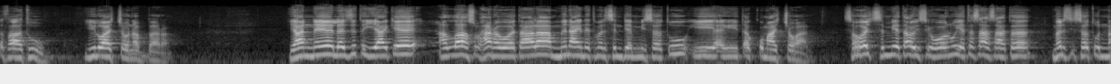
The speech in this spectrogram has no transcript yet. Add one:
ጥፋቱ? ይሏቸው ነበረ። ያኔ ለዚህ ጥያቄ አላህ ስብሓናሁ ወተላ ምን አይነት መልስ እንደሚሰጡ ይጠቁማቸዋል። ሰዎች ስሜታዊ ሲሆኑ የተሳሳተ መልስ ይሰጡና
